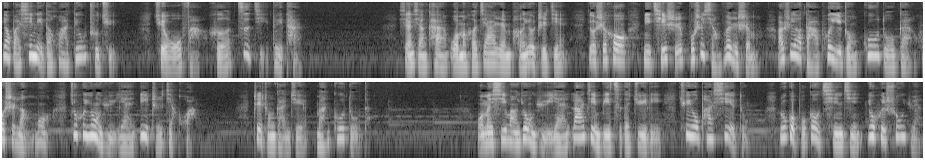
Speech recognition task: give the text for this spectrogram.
要把心里的话丢出去，却无法和自己对谈。想想看，我们和家人、朋友之间，有时候你其实不是想问什么，而是要打破一种孤独感或是冷漠，就会用语言一直讲话。这种感觉蛮孤独的。我们希望用语言拉近彼此的距离，却又怕亵渎。如果不够亲近，又会疏远，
